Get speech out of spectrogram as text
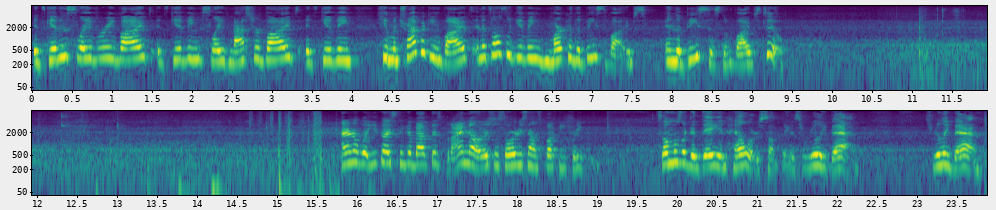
it's giving slavery vibes, it's giving slave master vibes, it's giving human trafficking vibes, and it's also giving Mark of the Beast vibes and the Beast System vibes too. I don't know what you guys think about this, but I know it just already sounds fucking creepy. It's almost like a day in hell or something. It's really bad. It's really bad.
